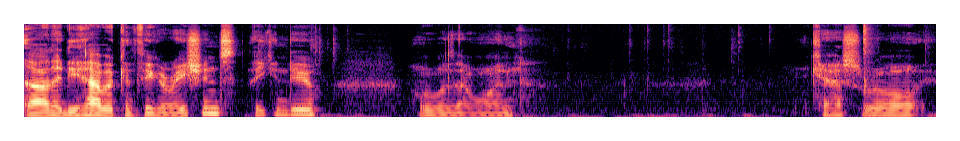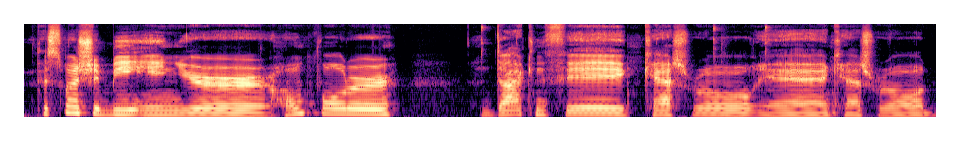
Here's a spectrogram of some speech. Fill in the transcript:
Uh, they do have a configurations that you can do. What was that one? castero. This one should be in your home folder dot config castero and castero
